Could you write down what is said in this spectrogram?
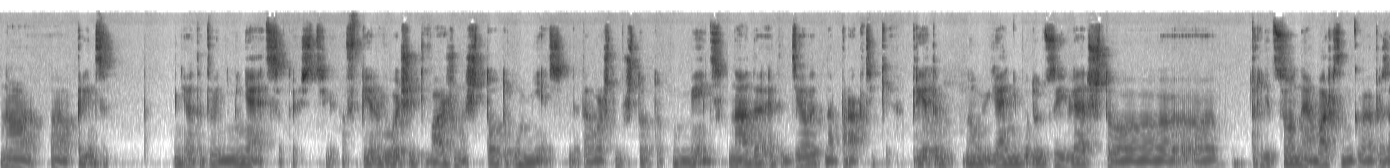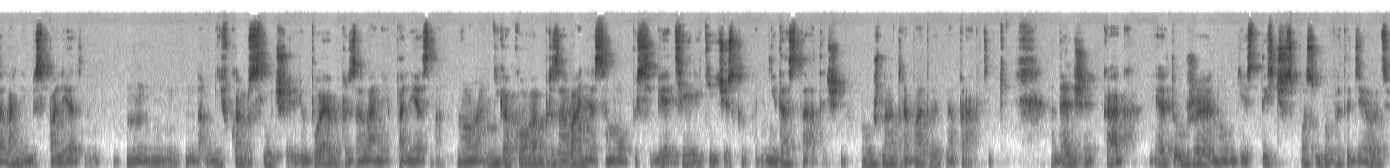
Но э, принцип от этого не меняется. То есть в первую очередь важно что-то уметь. Для того, чтобы что-то уметь, надо это делать на практике. При этом ну, я не буду заявлять, что э, традиционное маркетинговое образование бесполезно. Ни в коем случае. Любое образование полезно. Но никакого образования самого по себе, теоретического, недостаточно. Нужно отрабатывать на практике. А дальше как? Это уже, ну, есть тысячи способов это делать.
